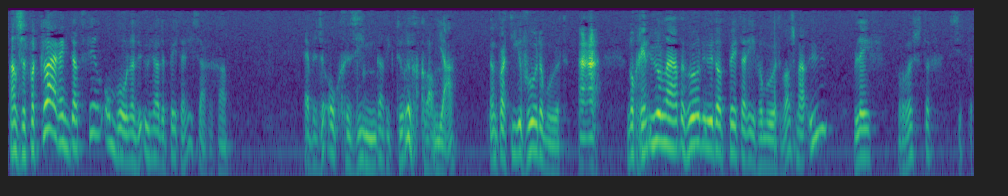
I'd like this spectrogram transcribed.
aan zijn verklaring dat veel omwonenden u naar de Petarie zagen gaan. Hebben ze ook gezien dat ik terugkwam? Ja, een kwartier voor de moord. Ah, Nog geen uur later hoorde u dat Petarie vermoord was, maar u bleef rustig zitten.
